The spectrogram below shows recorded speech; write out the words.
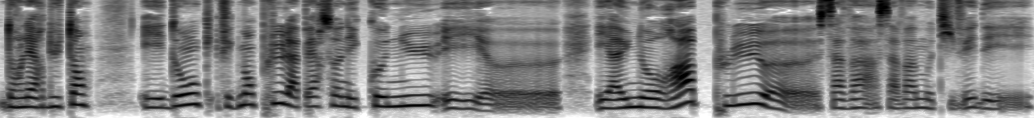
dans l'air du temps. Et donc, effectivement, plus la personne est connue et, euh, et a une aura, plus euh, ça, va, ça va motiver des,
